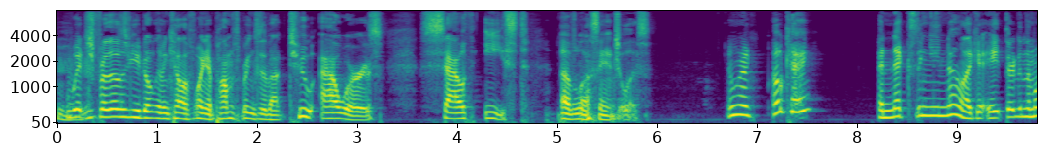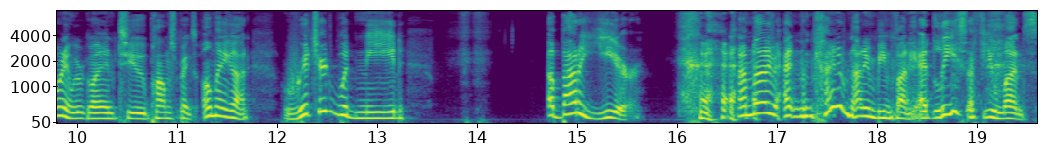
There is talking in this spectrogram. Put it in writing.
Mm-hmm. which for those of you who don't live in California, Palm Springs is about two hours southeast of Los Angeles. And we're like, okay. And next thing you know, like at eight thirty in the morning, we were going to Palm Springs. Oh my god, Richard would need about a year. I'm not. Even, I'm kind of not even being funny. At least a few months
